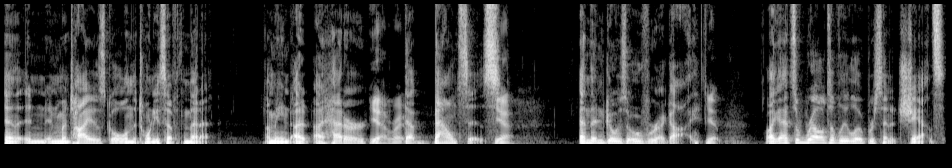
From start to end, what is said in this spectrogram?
in, in, in Mataya's goal in the 27th minute. I mean, a, a header Yeah, right. that bounces Yeah. and then goes over a guy. Yep. Like that's a relatively low percentage chance.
